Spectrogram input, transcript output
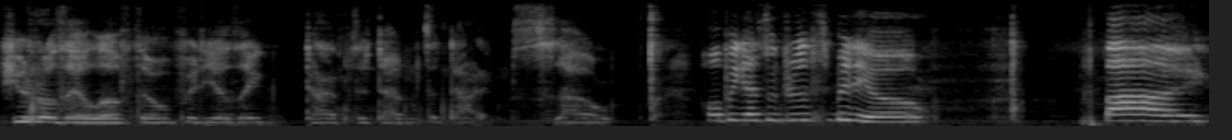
you know they love the videos like times and times and times. So hope you guys enjoy this video. Bye.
